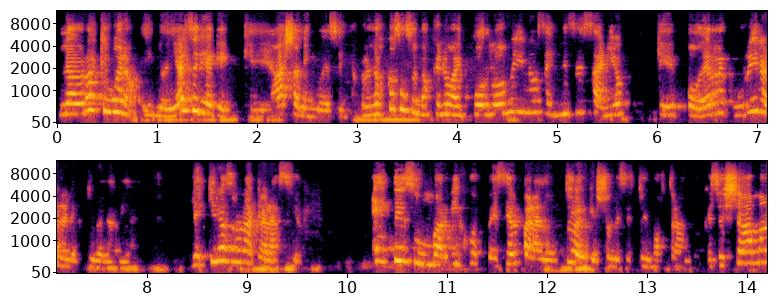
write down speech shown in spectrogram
La verdad es que, bueno, lo ideal sería que, haya lengua de señas, pero en los casos en los que no hay, por lo menos es necesario que poder recurrir a la lectura labial. Les quiero hacer una aclaración. Este es un barbijo especial para doctor el que yo les estoy mostrando, que se llama,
